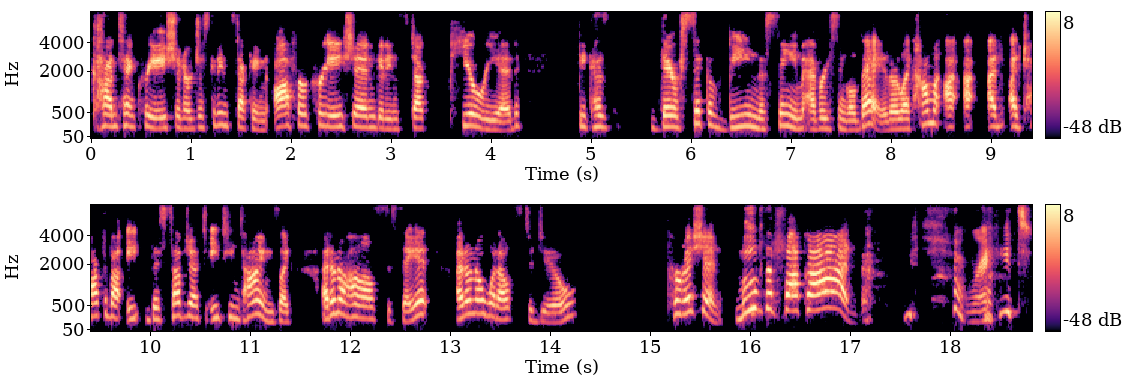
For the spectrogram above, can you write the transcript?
content creation or just getting stuck in offer creation, getting stuck, period, because they're sick of being the same every single day. They're like, how much I, have I've talked about eight, this subject 18 times. Like, I don't know how else to say it. I don't know what else to do. Permission, move the fuck on. right.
